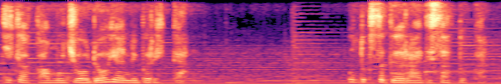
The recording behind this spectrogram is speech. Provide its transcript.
jika kamu jodoh yang diberikan untuk segera disatukan.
